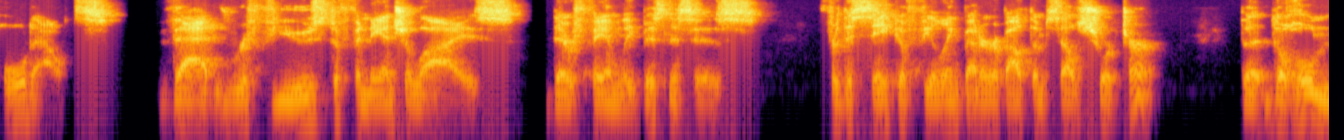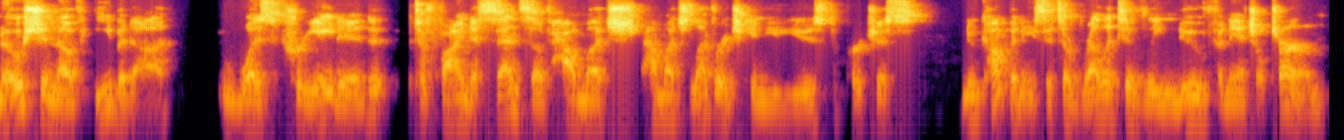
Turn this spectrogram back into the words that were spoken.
holdouts that refuse to financialize their family businesses for the sake of feeling better about themselves short term. The, the whole notion of EBITDA was created to find a sense of how much how much leverage can you use to purchase new companies. It's a relatively new financial term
